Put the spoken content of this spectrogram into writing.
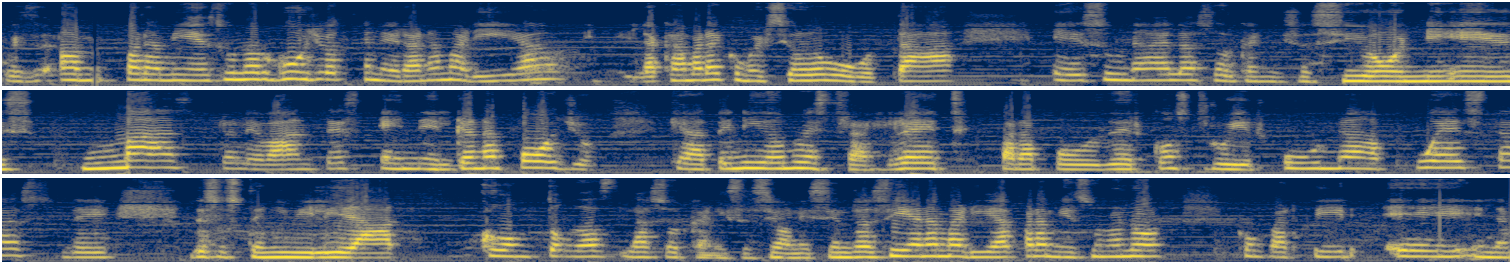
pues para mí es un orgullo tener a Ana María. La Cámara de Comercio de Bogotá es una de las organizaciones más relevantes en el gran apoyo que ha tenido nuestra red para poder construir una apuesta de, de sostenibilidad con todas las organizaciones. Siendo así, Ana María, para mí es un honor compartir eh, en la,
